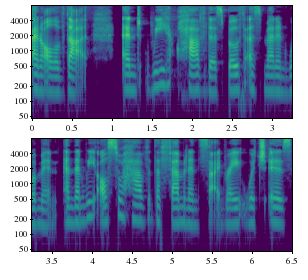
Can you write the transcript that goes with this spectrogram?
and all of that. And we have this both as men and women. And then we also have the feminine side, right? Which is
